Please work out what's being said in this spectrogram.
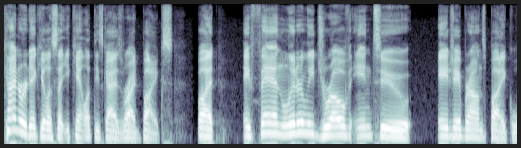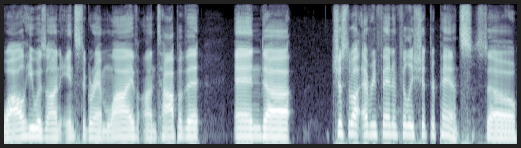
kind of ridiculous that you can't let these guys ride bikes, but a fan literally drove into AJ Brown's bike while he was on Instagram live on top of it and uh, just about every fan in Philly shit their pants. So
